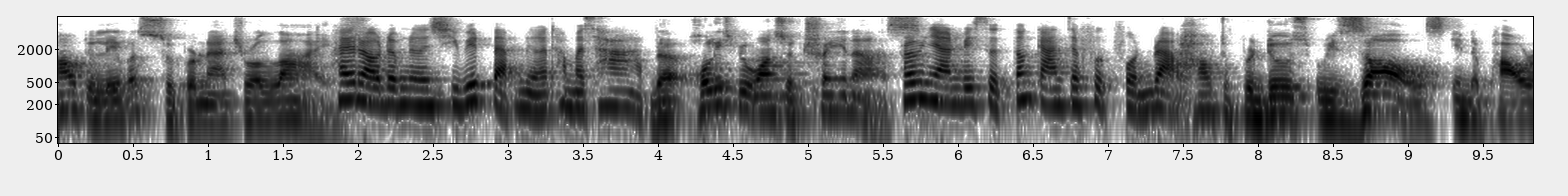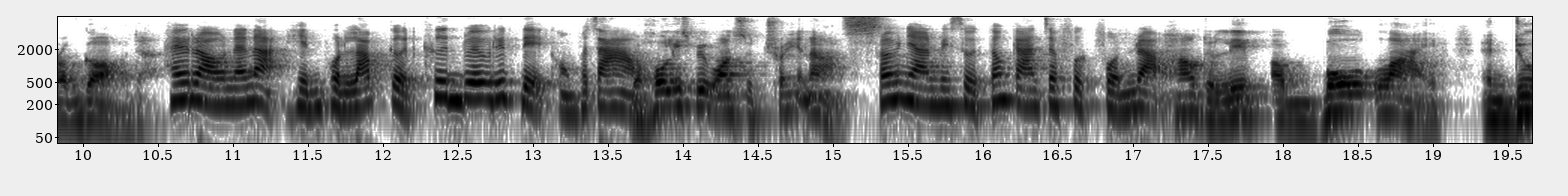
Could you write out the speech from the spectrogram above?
how to live a supernatural life. ให้เราดำเนินชีวิตแบบเหนือธรรมชาติ The Holy Spirit wants to train us พระวิญญาณบริสุทธิ์ต้องการจะฝึกฝนเรา how to produce results in the power of God. ให้เรานั้นอะเห็นผลลัพธ์เกิดขึ้นด้วยฤทธิเดชของพระเจ้า The Holy Spirit wants to train in us พระวิญญาณบริสุทธิ์ต้องการจะฝึกฝนเรา how to live a bold life and do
